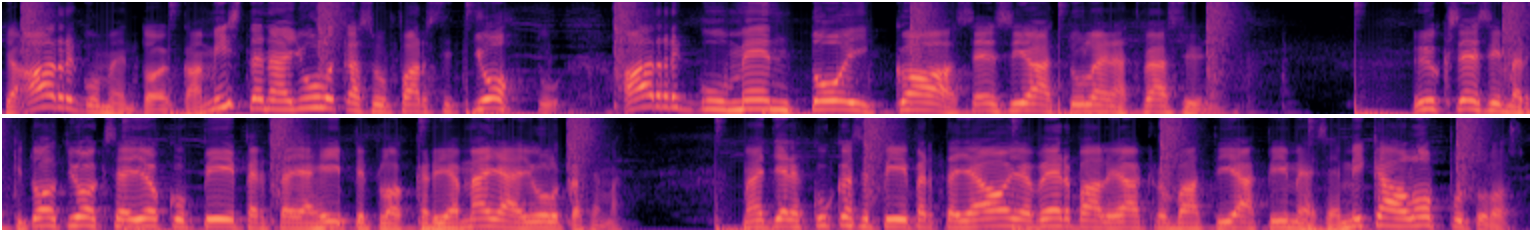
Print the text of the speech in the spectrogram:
Ja argumentoikaa, mistä nämä julkaisufarsit johtuu. Argumentoikaa sen sijaan, että tulee näitä väsyneitä. Yksi esimerkki. Tuolta juoksee joku piipertäjä hippiblokkari ja mä jää julkaisemat. Mä en tiedä kuka se piipertäjä on ja verbaali akrobaatti jää pimeeseen. Mikä on lopputulos?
